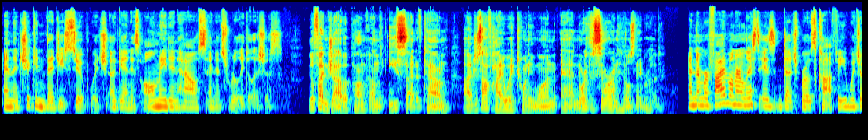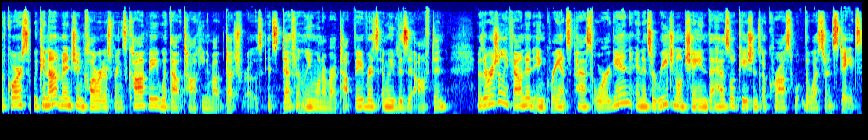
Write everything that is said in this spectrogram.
and the chicken veggie soup, which again is all made in house and it's really delicious. You'll find Java Punk on the east side of town, uh, just off Highway 21 and north of Cimarron Hills neighborhood. And number five on our list is Dutch Bros Coffee, which of course we cannot mention Colorado Springs coffee without talking about Dutch Bros. It's definitely one of our top favorites and we visit often. It was originally founded in Grants Pass, Oregon, and it's a regional chain that has locations across the western states.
